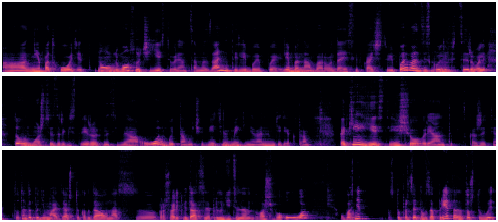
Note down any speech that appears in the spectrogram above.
А, не подходит. Но в любом случае есть вариант самозанятый, либо ИП, либо наоборот. Да, если в качестве ИП вас дисквалифицировали, mm-hmm. то вы можете зарегистрировать на себя ООО быть там учредителем и генеральным директором. Какие есть еще варианты? Скажите. Тут надо понимать, да, что когда у нас э, прошла ликвидация принудительно вашего ООО, у вас нет стопроцентного запрета на то, что вы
